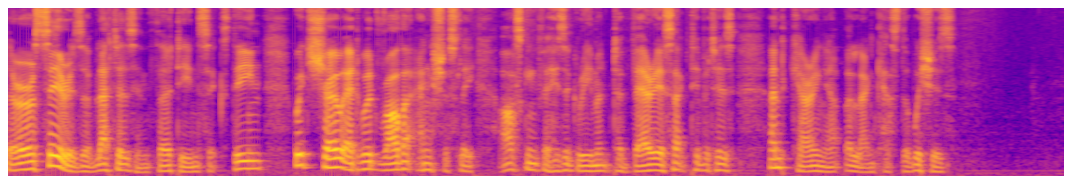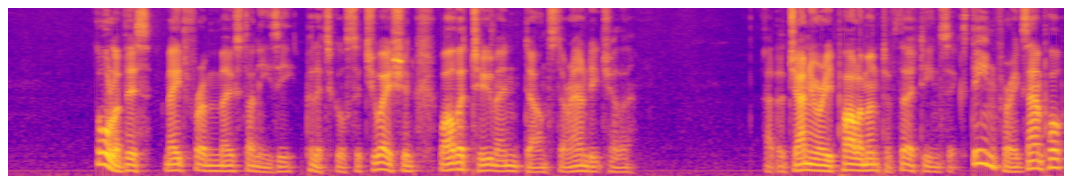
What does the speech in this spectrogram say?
There are a series of letters in 1316 which show Edward rather anxiously asking for his agreement to various activities and carrying out the Lancaster wishes. All of this made for a most uneasy political situation while the two men danced around each other. At the January Parliament of 1316, for example,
